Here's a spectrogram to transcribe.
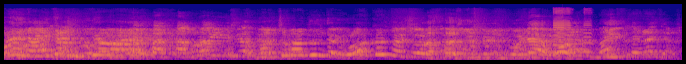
俺何回言ってよお前マッチョマン軍団におらんかったでしょいやもうい。いじゃあ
